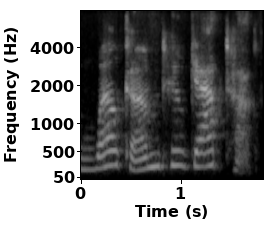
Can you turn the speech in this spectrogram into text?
Welcome to Gab Talk,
